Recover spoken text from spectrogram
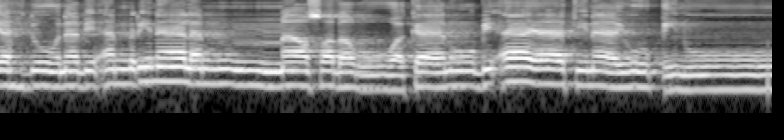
يهدون بأمرنا لما صبروا وكانوا بآياتنا يوقنون.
